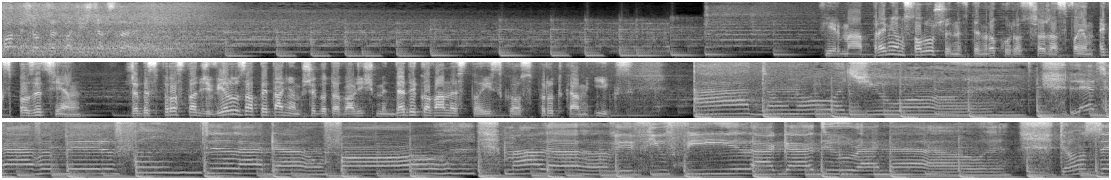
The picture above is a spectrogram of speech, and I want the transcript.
2024. Firma Premium Solution w tym roku rozszerza swoją ekspozycję. Żeby sprostać wielu zapytaniom, przygotowaliśmy dedykowane stoisko z Prutkam X. I don't know what you want. Let's have a don't say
